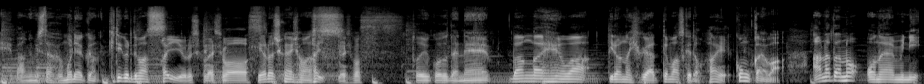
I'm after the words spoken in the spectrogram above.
えー番組スタッフ森谷くん来てくれてます。はい、よろしくお願いします。よろしくお願いしますはい、お願いします。ということでね、番外編はいろんな人がやってますけど、はい今回はあなたのお悩みに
